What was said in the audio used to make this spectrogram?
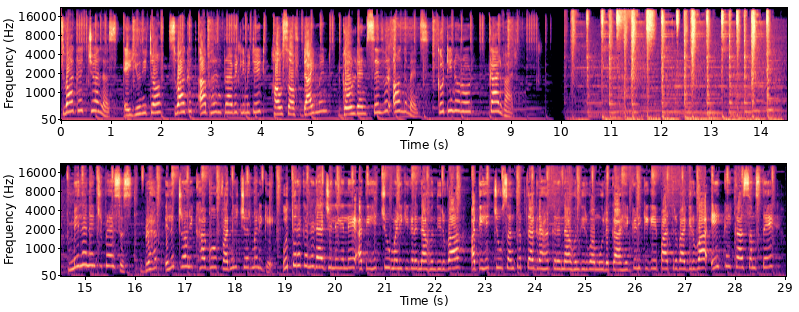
Swagat jewellers a unit of Swagat Abharan private limited house of diamond gold and silver ornaments Coutinho road Karwar Milan enterprises ಬೃಹತ್ ಎಲೆಕ್ಟ್ರಾನಿಕ್ ಹಾಗೂ ಫರ್ನಿಚರ್ ಮಳಿಗೆ. ಉತ್ತರ ಕನ್ನಡ ಜಿಲ್ಲೆಯಲ್ಲೇ ಅತಿ ಹೆಚ್ಚು ಮಳಿಗೆಗಳನ್ನ ಹೊಂದಿರುವ, ಅತಿ ಹೆಚ್ಚು ಸಂತೃಪ್ತ ಗ್ರಾಹಕರನ್ನ ಹೊಂದಿರುವ ಮೂಲಕ ಹೆಗ್ಗಳಿಕೆಗೆ ಪಾತ್ರವಾಗಿರುವ ಏಕೈಕ ಸಂಸ್ಥೆ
